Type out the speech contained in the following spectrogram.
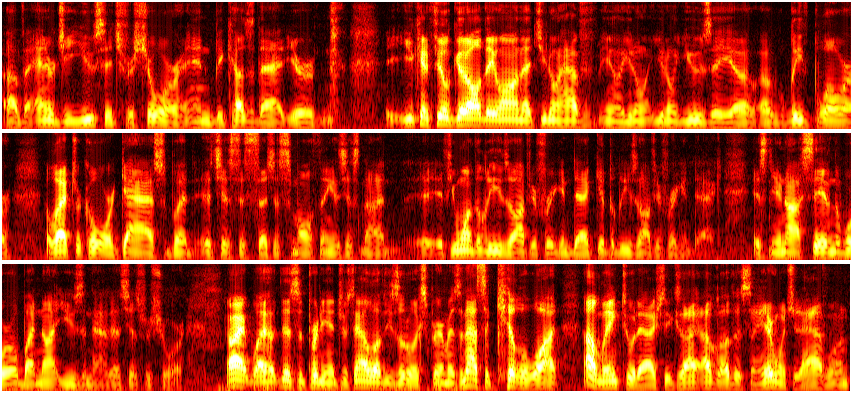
of energy usage for sure. And because of that, you're you can feel good all day long that you don't have, you know, you don't you don't use a, a, leaf blower, electrical or gas. But it's just it's such a small thing. It's just not. If you want the leaves off your freaking deck, get the leaves off your freaking deck. It's you're not saving the world by not using that. That's just for sure. All right, well, this is pretty interesting. I love these little experiments, and that's a Kill A Watt. I'll link to it actually because I, I, love this thing. Everyone should have one.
